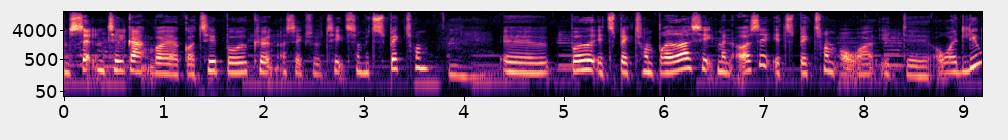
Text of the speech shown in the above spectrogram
Jo selv en tilgang, hvor jeg går til både køn og seksualitet som et spektrum. Mm. Øh, både et spektrum bredere set, men også et spektrum over et, øh, over et liv.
